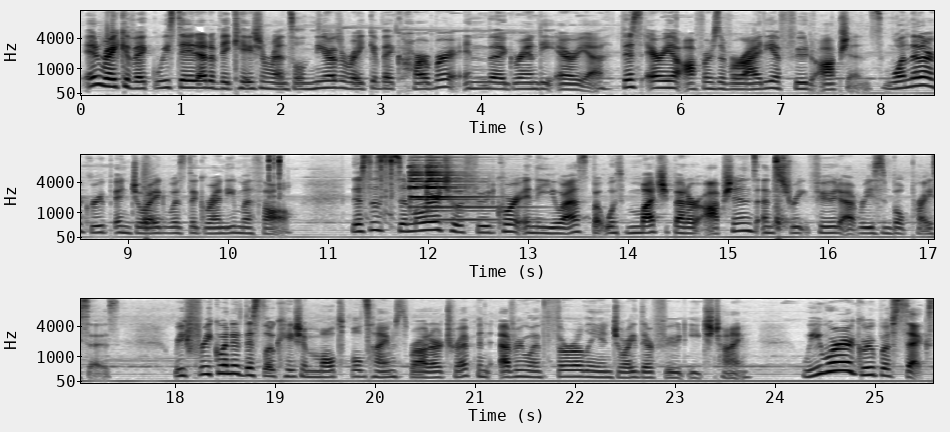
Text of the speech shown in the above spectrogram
In Reykjavik, we stayed at a vacation rental near the Reykjavik harbor in the Grandi area. This area offers a variety of food options. One that our group enjoyed was the Grandi Mathöll. This is similar to a food court in the US, but with much better options and street food at reasonable prices. We frequented this location multiple times throughout our trip, and everyone thoroughly enjoyed their food each time. We were a group of six,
